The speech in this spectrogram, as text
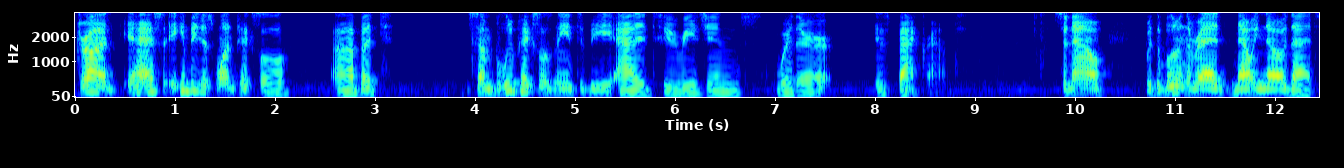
draw it has it can be just one pixel, uh, but some blue pixels need to be added to regions where there is background. So now with the blue and the red, now we know that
